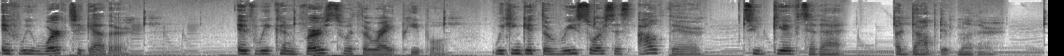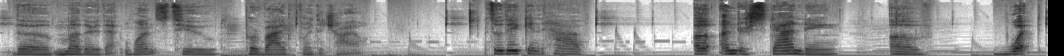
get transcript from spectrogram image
if we work together, if we converse with the right people, we can get the resources out there to give to that adopted mother, the mother that wants to provide for the child. So they can have a understanding of what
